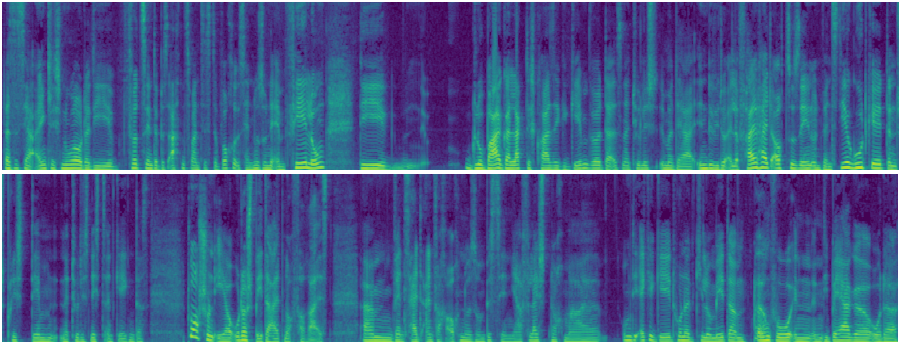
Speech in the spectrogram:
Das ist ja eigentlich nur, oder die 14. bis 28. Woche ist ja nur so eine Empfehlung, die global galaktisch quasi gegeben wird, da ist natürlich immer der individuelle Fall halt auch zu sehen. Und wenn es dir gut geht, dann spricht dem natürlich nichts entgegen, dass du auch schon eher oder später halt noch verreist. Ähm, wenn es halt einfach auch nur so ein bisschen, ja, vielleicht noch mal um die Ecke geht, 100 Kilometer irgendwo in, in die Berge oder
